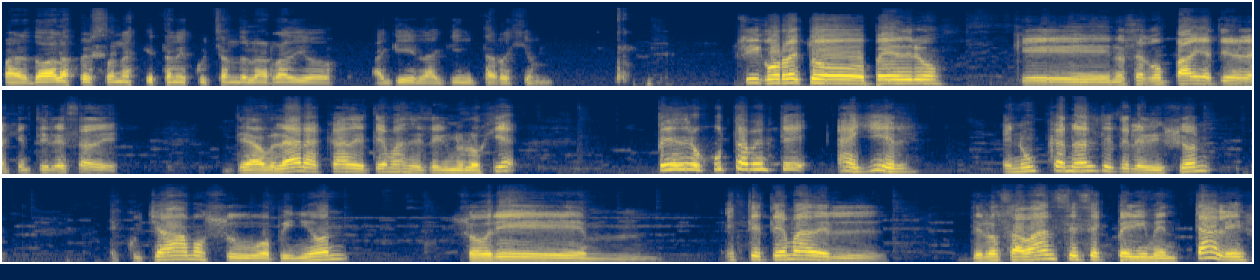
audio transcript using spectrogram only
para todas las personas que están escuchando la radio aquí en la quinta región. Sí, correcto, Pedro, que nos acompaña, tiene la gentileza de, de hablar acá de temas de tecnología. Pedro, justamente ayer en un canal de televisión escuchábamos su opinión sobre mm, este tema del, de los avances experimentales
